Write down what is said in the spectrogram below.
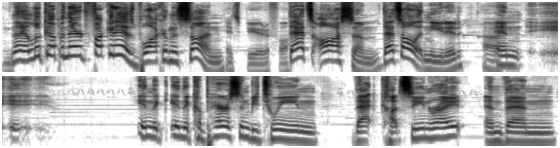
And then I look up and there it fucking is, blocking the sun. it's beautiful. That's awesome. That's all it needed. Oh. And i- i- in the in the comparison between that cutscene, right, and then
